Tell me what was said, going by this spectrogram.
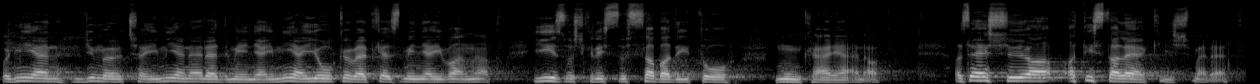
hogy milyen gyümölcsei, milyen eredményei, milyen jó következményei vannak Jézus Krisztus szabadító munkájának. Az első a, a tiszta lelkiismeret.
